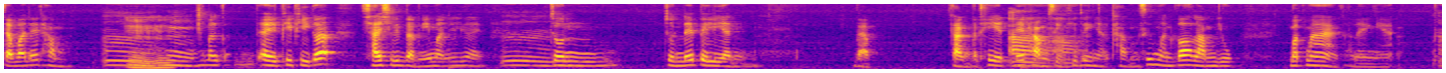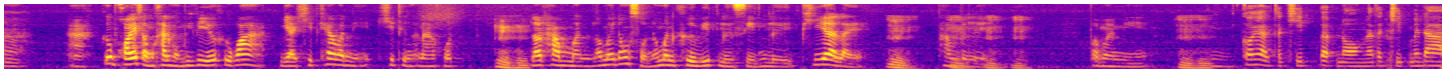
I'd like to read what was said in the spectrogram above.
แต่ว่าได้ทำอืมอืมอืมมันก็ไอพีพีก็ใช้ชีวิตแบบนี้มาเรื่อยอืมๆจนจนได้ไปเรียนแบบ ต่างประเทศอ่าได้ทำสิ่งที่ตัวเองอยากทำซึ่งมันก็ล้ำยุคมาก ๆ อะไรเงี้ยอะอะคือพอยต์สำคัญของพีพีก็คือว่าอย่าคิดแค่วันนี้คิดถึงอนาคตอืมฮึแล้วทำมันแล้วไม่ต้องสนว่ามันคือวิทย์หรือศิลป์หรือเพี้ยอะไรอืมทำไปเลยอืมอืมประมาณนี้อืมฮึก็อยากจะคิดแบบน้องนะแต่คิดไม่ได้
